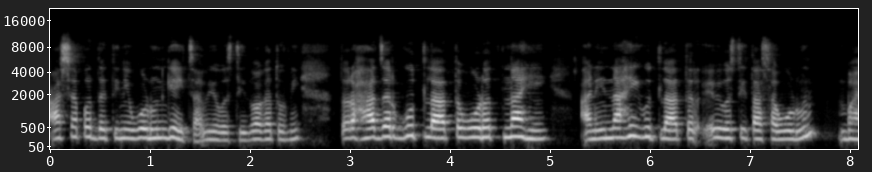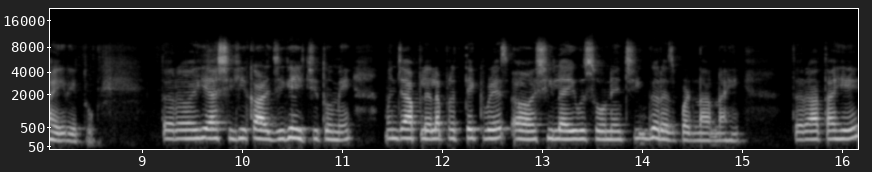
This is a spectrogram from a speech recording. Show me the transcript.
अशा पद्धतीने ओढून घ्यायचा व्यवस्थित. बघा तुम्ही तर हा जर गुंतला तर ओढत नाही आणि नाही गुंतला तर व्यवस्थित असा ओढून बाहेर येतो. तर ही अशी ही काळजी घ्यायची तुम्ही. म्हणजे आपल्याला प्रत्येक वेळेस शिलाई उसवण्याची गरज पडणार नाही. तर आता हे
